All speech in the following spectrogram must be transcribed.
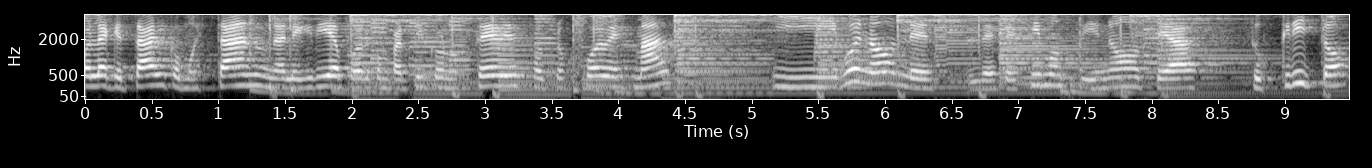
Hola, ¿qué tal? ¿Cómo están? Una alegría poder compartir con ustedes otro jueves más. Y bueno, les, les decimos si no te has suscrito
